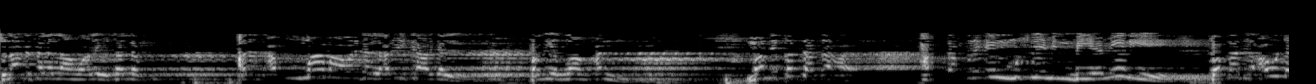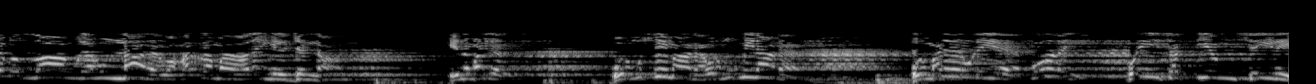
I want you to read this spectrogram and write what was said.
சுனாங்க செல்லலாம் அலை செல்லம் உமாமா அவர்கள் அறிவிக்கிறார்கள் ரலியல்லாஹு மனிதர் ஒரு முஸ்லிமான ஒரு முக்மீனான ஒரு மனிதருடைய பொருளை பொய் சத்தியம் செய்து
